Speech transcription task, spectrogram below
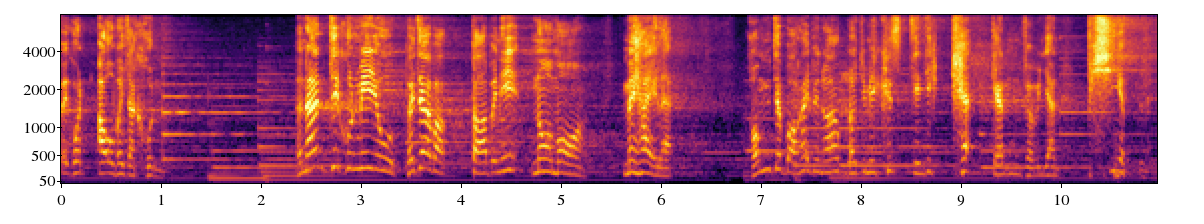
เป็นคนเอาไปจากคุณดังนั้นที่คุณมีอยู่ พระเจ้าบอกต่อไปนี้ no more ไม่ให้แล้ว ผมจะบอกให้พี่น้อง เราจะมีคริสเตียนที่แคะกันฝ่ายวิญญาณเพียบเลย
